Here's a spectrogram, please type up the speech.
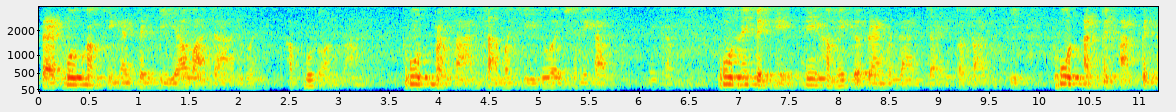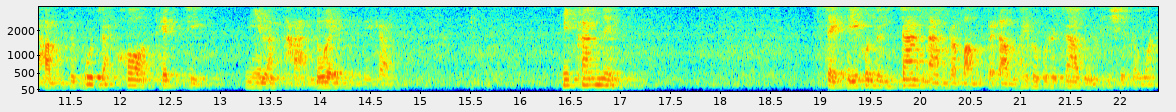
แต่พูดความจริงอันเป็นปียวาจาด้วยคำพูดอ่อนหวาน พูดประสานสามัคคีด้วยใช่ไหมครับนะครับพูดให้เป็นเหตุที่ทำให้เกิดแรงบันดาลใจประสานสติพูดอันเป็นอัดเป็นธรรมคือพูดจากข้อเท็จจริงมีหลักฐานด้วยนไหมครับ มีครั้งหนึ่งเศรษฐีคนหนึ่งจ้างนางระบำไปรำให้พระพุทธเจ้าดูที่เชตวัน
